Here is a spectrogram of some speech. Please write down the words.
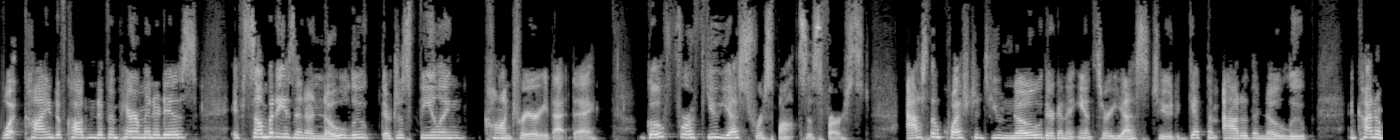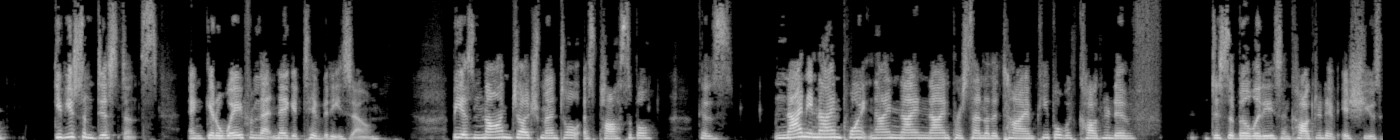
what kind of cognitive impairment it is if somebody is in a no loop they're just feeling contrary that day. Go for a few yes responses first. Ask them questions you know they're going to answer yes to to get them out of the no loop and kind of give you some distance and get away from that negativity zone. Be as non-judgmental as possible because 99.999% of the time people with cognitive disabilities and cognitive issues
